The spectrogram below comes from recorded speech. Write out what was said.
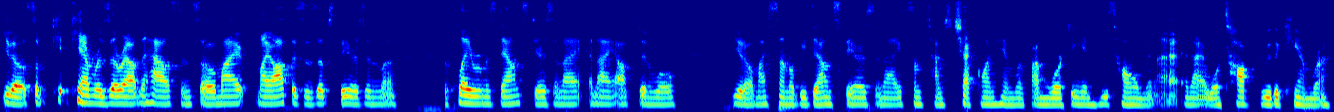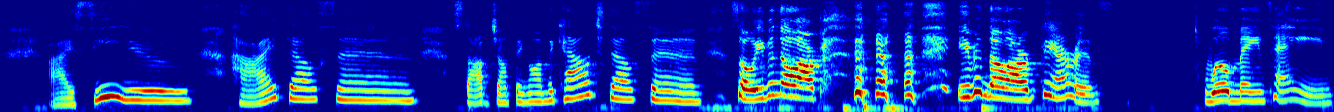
you know some c- cameras around the house and so my my office is upstairs and the the playroom is downstairs and i and i often will you know my son will be downstairs and i sometimes check on him if i'm working and he's home and i and i will talk through the camera. I see you. Hi delson. Stop jumping on the couch delson. So even though our even though our parents will maintain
